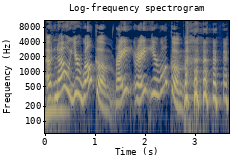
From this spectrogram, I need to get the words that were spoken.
Uh, no, you're welcome, right? Right? You're welcome.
